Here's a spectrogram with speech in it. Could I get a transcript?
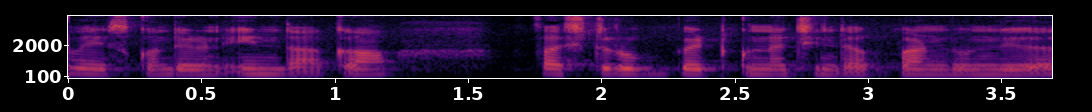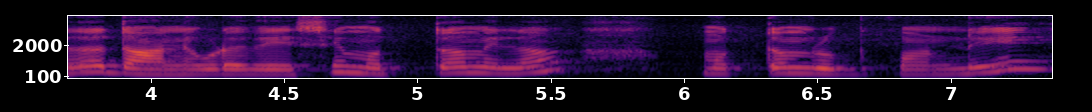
వేసుకొని తినండి. ఇందాక ఫస్ట్ రుబ్బు పెట్టుకున్న చింతపండు ఉంది కదా దాన్ని కూడా వేసి మొత్తం ఇలా మొత్తం రుబ్బుకోండి.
